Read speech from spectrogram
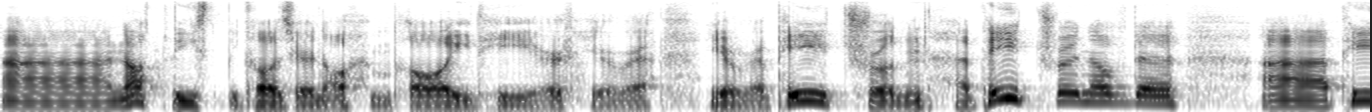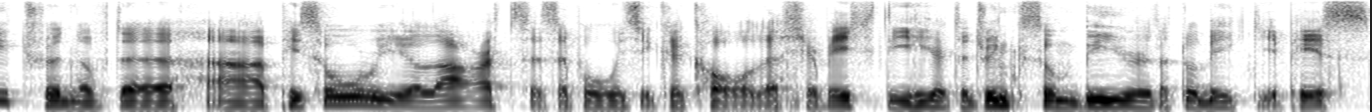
Uh, not least because you're not employed here. You're a, you're a patron, a patron of the uh, patron of the uh, pissorial arts, I suppose you could call it. You're basically here to drink some beer that'll make you piss.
